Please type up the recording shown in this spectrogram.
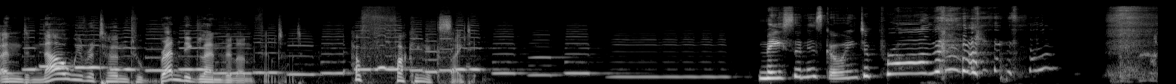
And now we return to Brandi Glanville Unfiltered. How fucking exciting. Mason is going to prom.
